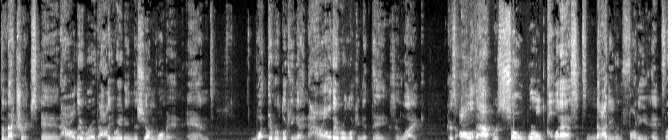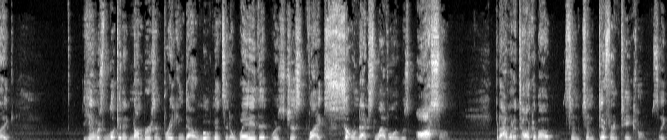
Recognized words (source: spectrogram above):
the metrics and how they were evaluating this young woman and what they were looking at and how they were looking at things and like because all of that was so world class it's not even funny. It's like he was looking at numbers and breaking down movements in a way that was just like so next level. It was awesome. But i want to talk about some some different take homes like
